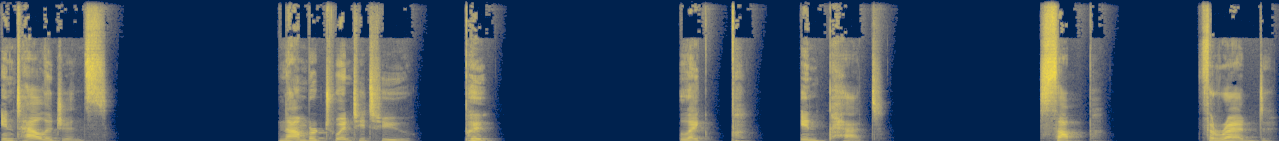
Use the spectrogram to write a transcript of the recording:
intelligence. Number 22. P, like P in pet. Sup, thread.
